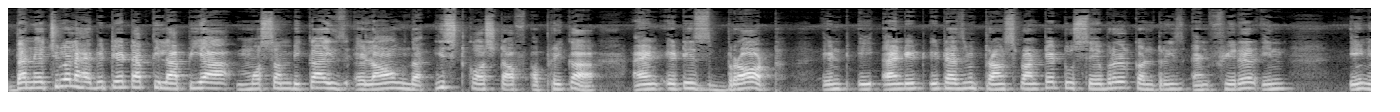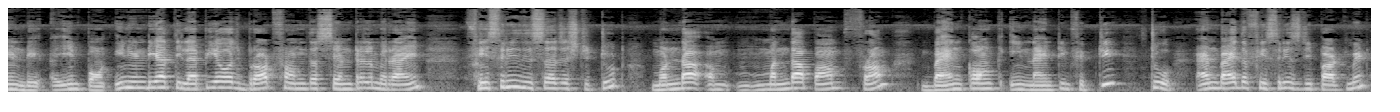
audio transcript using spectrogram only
The natural habitat of Tilapia mossambica is along the east coast of Africa and it is brought and it, it has been transplanted to several countries and fairer in in India in pond. In India, tilapia was brought from the Central Marine Fisheries Research Institute Manda, um, Manda Palm from Bangkok in 1952 and by the Fisheries Department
